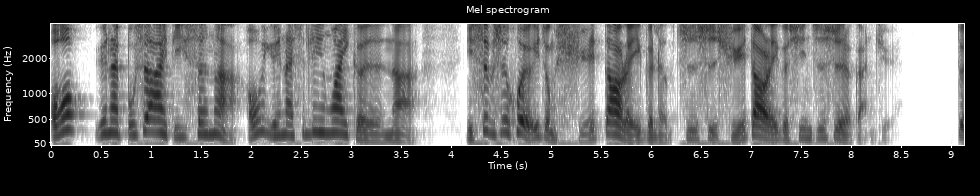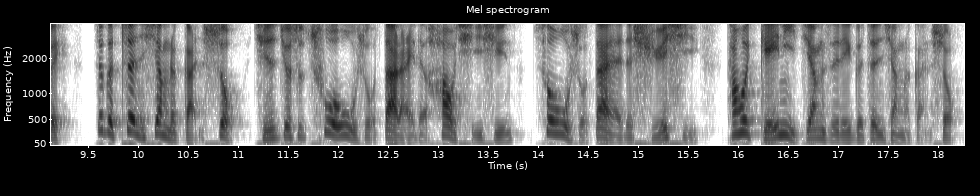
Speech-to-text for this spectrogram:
哦，原来不是爱迪生啊，哦，原来是另外一个人啊。你是不是会有一种学到了一个冷知识，学到了一个新知识的感觉？对，这个正向的感受其实就是错误所带来的好奇心，错误所带来的学习，它会给你这样子的一个正向的感受。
